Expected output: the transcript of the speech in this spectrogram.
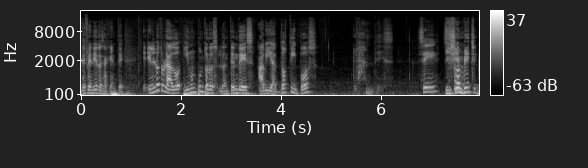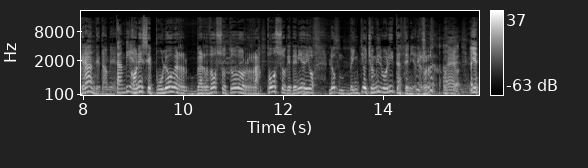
Defendiendo a esa gente. En el otro lado, y en un punto los- lo entendés, había dos tipos grandes. sí, Y Son- Jim Beach grande también. También. Con ese pullover verdoso todo rasposo que tenía, digo, 28 mil bolitas tenía, ¿te acordás? bueno. Y es,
